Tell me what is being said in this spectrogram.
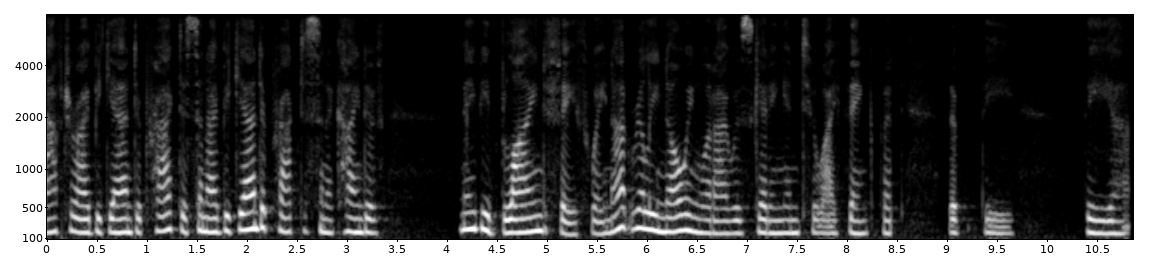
after I began to practice, and I began to practice in a kind of maybe blind faith way, not really knowing what I was getting into, I think, but the, the, the uh,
